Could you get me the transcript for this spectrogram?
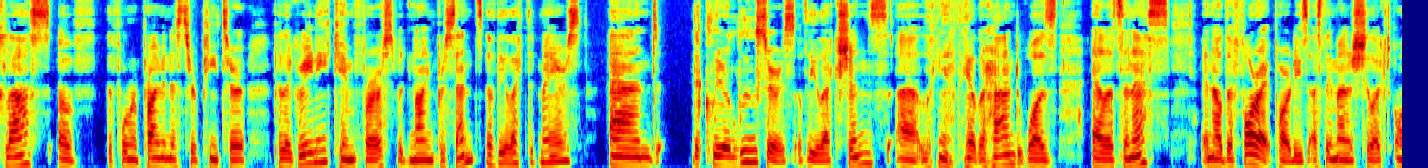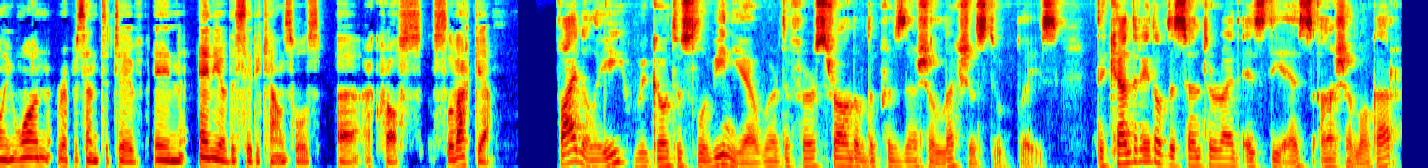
Hlas of the former Prime Minister Peter Pellegrini came first with 9% of the elected mayors, and the clear losers of the elections, uh, looking at the other hand, was LSNS and other far right parties as they managed to elect only one representative in any of the city councils uh, across Slovakia. Finally, we go to Slovenia, where the first round of the presidential elections took place. The candidate of the center-right SDS, Anže Logar,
